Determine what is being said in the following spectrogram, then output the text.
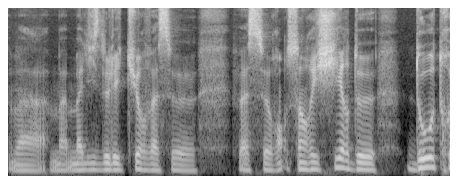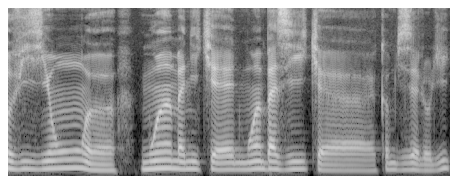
Ma, ma, liste de lecture va se va s'enrichir de d'autres visions euh, moins manichéennes, moins basiques, euh, comme disait Loli.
